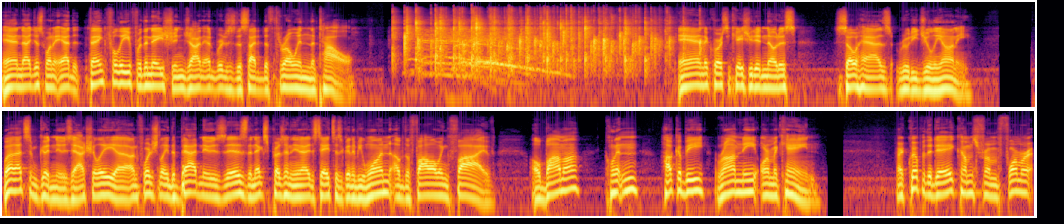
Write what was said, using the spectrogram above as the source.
And I just want to add that thankfully for the nation, John Edwards has decided to throw in the towel. And of course, in case you didn't notice, so has Rudy Giuliani. Well, that's some good news, actually. Uh, unfortunately, the bad news is the next president of the United States is going to be one of the following five Obama, Clinton, Huckabee, Romney, or McCain. Our quip of the day comes from former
